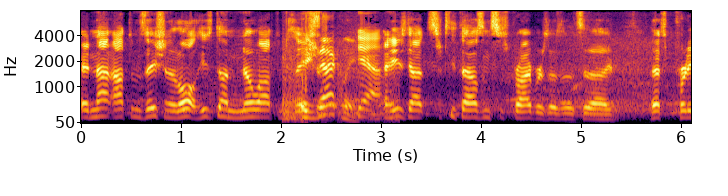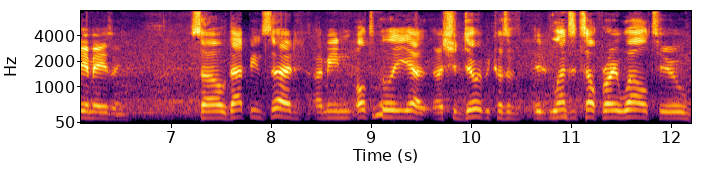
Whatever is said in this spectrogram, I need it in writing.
and not optimization at all. He's done no optimization. exactly. yeah. and he's got sixty thousand subscribers as of today. That's pretty amazing. So that being said, I mean, ultimately, yeah, I should do it because it lends itself very well to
